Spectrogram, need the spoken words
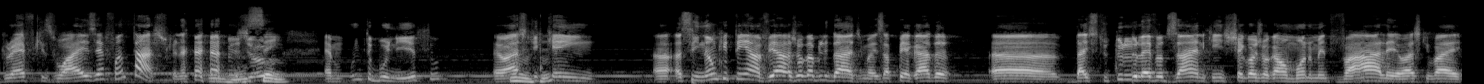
graphics wise é fantástico, né? Uhum, o jogo sim. é muito bonito. Eu acho uhum. que quem. Uh, assim, não que tenha a ver a jogabilidade, mas a pegada uh, da estrutura do level design, quem chegou a jogar o Monument Valley, eu acho que vai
